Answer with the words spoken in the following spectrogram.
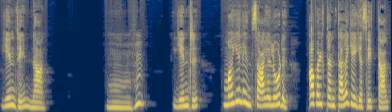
என்றேன் நான். என்று மயிலின் சாயலோடு அவள் தன் தலையை அசைத்தாள்.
